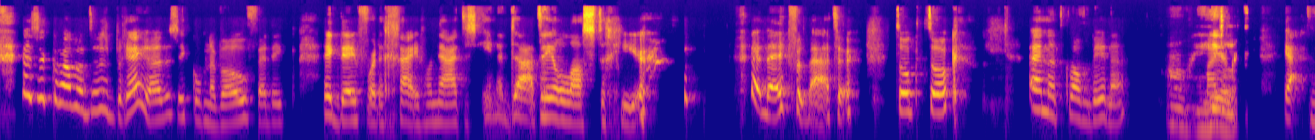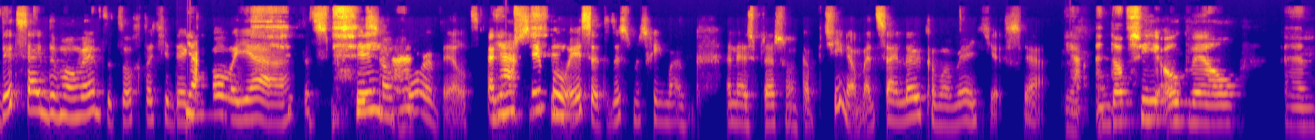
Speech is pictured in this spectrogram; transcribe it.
en ze kwam het dus brengen. Dus ik kom naar boven en ik, ik deed voor de gein van, ja, het is inderdaad heel lastig hier. en even later, tok, tok. En het kwam binnen. Oh, heerlijk. ja, dit zijn de momenten toch dat je denkt, Ja. oh ja, dat is precies zo'n voorbeeld. En Ja, hoe simpel zeker. is het? Het is misschien maar een espresso en cappuccino, maar het zijn leuke momentjes. Ja, Ja, en dat zie je ook wel. ehm,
